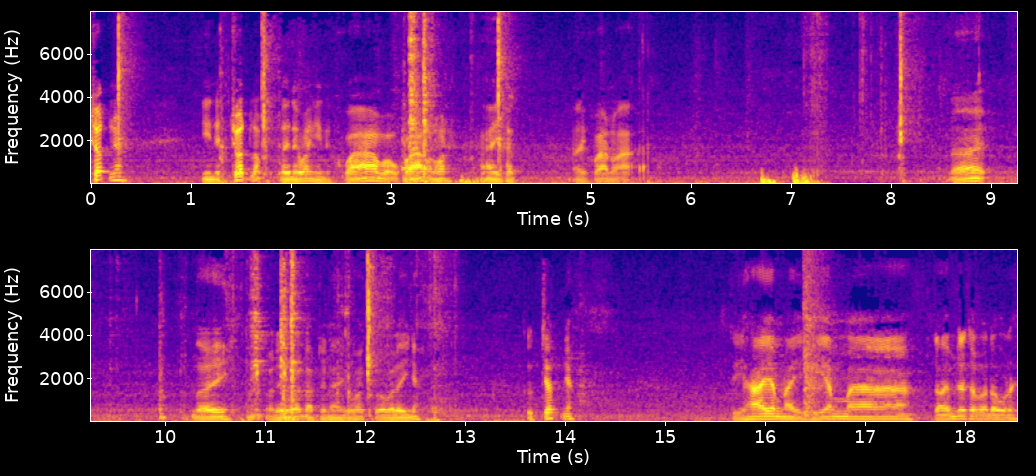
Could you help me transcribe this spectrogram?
chất nhá. Nhìn nó chất lắm. Đây này các bác nhìn khóa vào khóa của nó này. hay thật. Đấy, khóa nó ạ đấy. Đây và đây nó đặt trên này các bác cửa vào đây nhé cực chất nhé thì hai em này thì em à, giờ em rất cho bắt đầu này.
